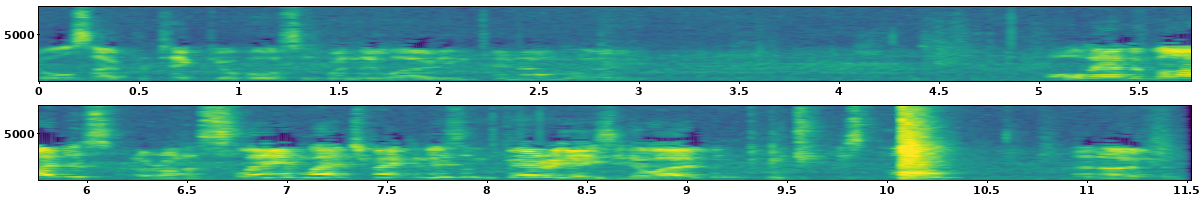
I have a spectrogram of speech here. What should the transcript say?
to also protect your horses when they're loading and unloading. All our dividers are on a slam latch mechanism, very easy to open. Just pull and open.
